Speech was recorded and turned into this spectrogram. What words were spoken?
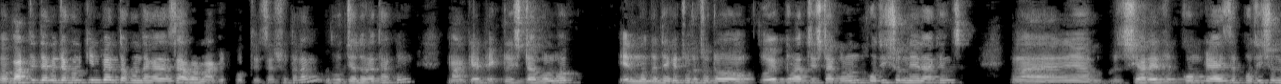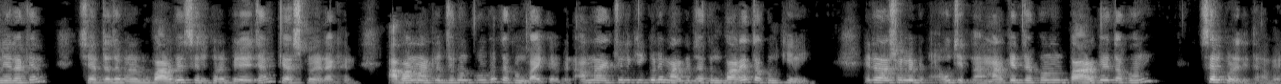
তো বাড়তি দামে যখন কিনবেন, তখন দেখা যাচ্ছে আবার মার্কেট পড়তেছে। সুতরাং ধৈর্য ধরে থাকুন মার্কেট একটু স্টেবল হোক। এর মধ্যে থেকে ছোট ছোট ওয়েভ ধরার চেষ্টা করুন পজিশন নিয়ে রাখেন। শেয়ারের কম প্রাইসে পজিশন নিয়ে রাখেন। শেয়ারটা যখন বাড়বে সেল করে বেরিয়ে যান ক্যাশ করে রাখেন। আবার মার্কেট যখন পড়বে তখন বাই করবেন। আমরা অ্যাকচুয়ালি কি করি মার্কেট যখন বাড়ে, তখন কিনি। এটা আসলে উচিত না। মার্কেট যখন বাড়বে, তখন সেল করে দিতে হবে।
